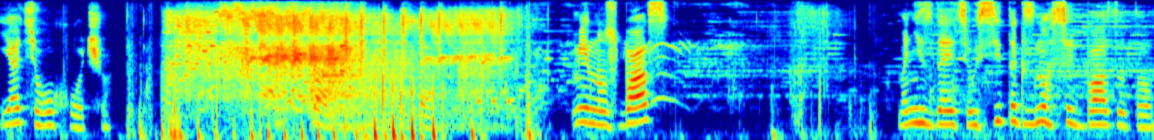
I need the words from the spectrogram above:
Я цього хочу. Так, все. Мінус баз. Мені здається, усі так зносять базу, то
